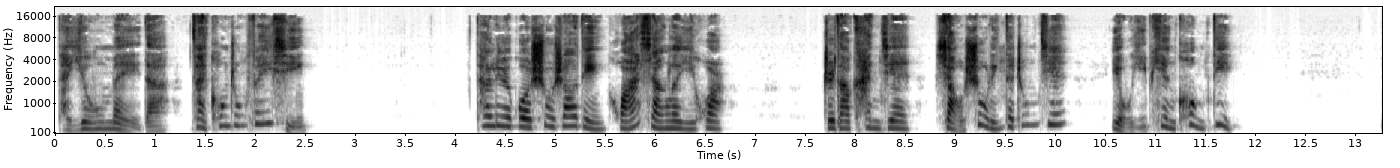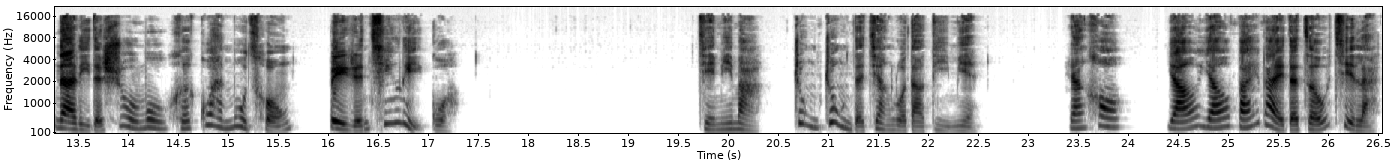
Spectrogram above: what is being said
他优美的。在空中飞行，他掠过树梢顶，滑翔了一会儿，直到看见小树林的中间有一片空地。那里的树木和灌木丛被人清理过。杰米玛重重的降落到地面，然后摇摇摆摆的走起来。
